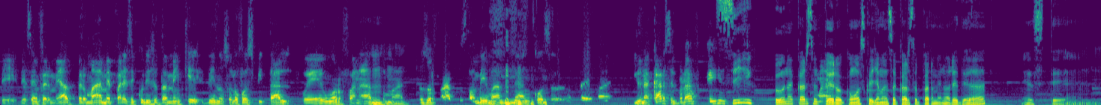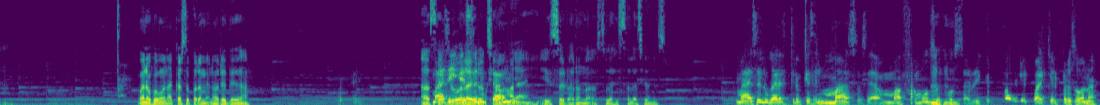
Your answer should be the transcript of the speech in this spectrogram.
de, esa enfermedad. Pero madre, me parece curioso también que no solo fue hospital, fue un orfanato, Los orfanatos también, me dan cosas, Y una cárcel, ¿verdad? Sí, fue una cárcel, pero ¿cómo es que llaman esa cárcel para menores de edad? Este. Bueno, fue una cárcel para menores de edad. Ah, se la dirección y, cerraron las, instalaciones. ese lugar creo que es el más, o sea, más famoso de Costa Rica. Cualquier persona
